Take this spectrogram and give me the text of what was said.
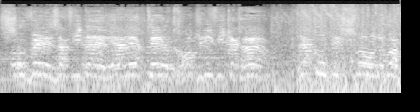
Sauvez les infidèles et alertez le grand unificateur. L'accomplissement ne doit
